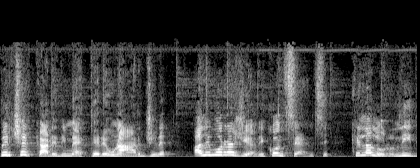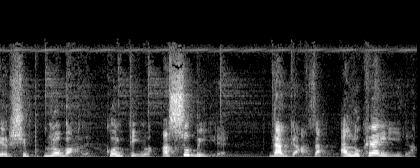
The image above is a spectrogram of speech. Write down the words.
per cercare di mettere un argine all'emorragia di consensi che la loro leadership globale continua a subire, da Gaza all'Ucraina.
